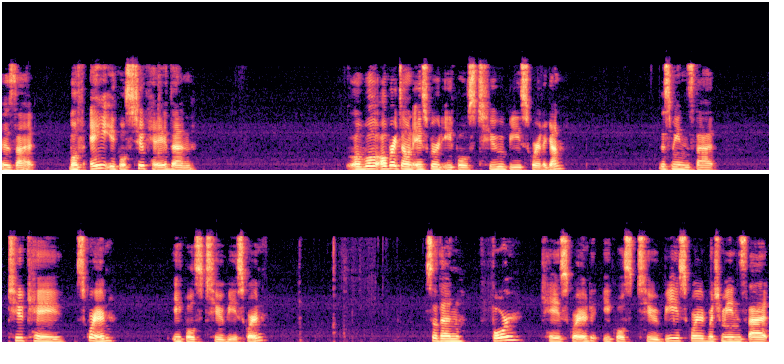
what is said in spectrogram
is that, well, if a equals 2k, then well, we'll, I'll write down a squared equals 2b squared again. This means that 2k squared equals 2b squared. So then 4k squared equals 2b squared, which means that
